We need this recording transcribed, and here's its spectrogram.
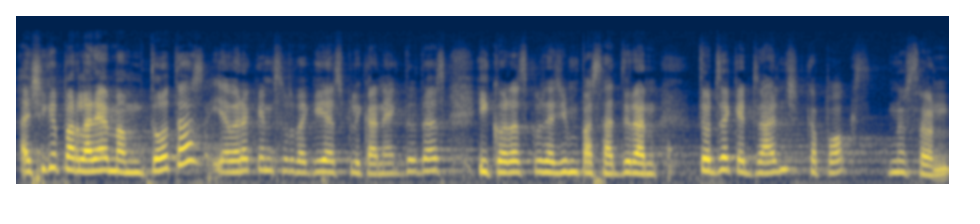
així que parlarem amb totes i a veure què ens surt d'aquí a explicar anècdotes i coses que us hagin passat durant tots aquests anys, que pocs no són.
